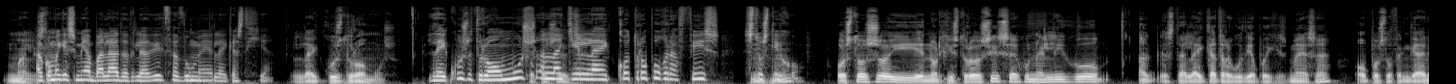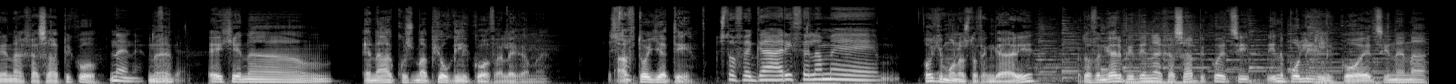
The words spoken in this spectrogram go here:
Μάλιστα. Ακόμα και σε μια μπαλάντα δηλαδή θα δούμε λαϊκά στοιχεία. Λαϊκούς δρόμους. Λαϊκούς δρόμους, αλλά έτσι. και λαϊκό τρόπο γραφής στο mm-hmm. στίχο. Ωστόσο, οι ενορχιστρώσεις έχουν λίγο στα λαϊκά τραγούδια που έχεις μέσα, όπως το φεγγάρι, ένα χασάπικο. Ναι, ναι. ναι. Έχει ένα, ένα άκουσμα πιο γλυκό, θα λέγαμε. Στο... Αυτό γιατί; Στο φεγγάρι θέλαμε. Όχι μόνο στο φεγγάρι. Το φεγγάρι, επειδή είναι ένα χασάπικο, έτσι, είναι πολύ γλυκό, έτσι, είναι ένα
